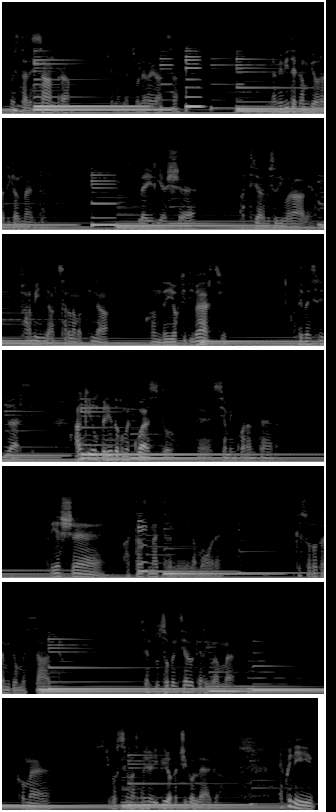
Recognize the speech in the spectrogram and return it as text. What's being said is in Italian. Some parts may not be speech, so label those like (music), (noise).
questa Alessandra, che è la mia attuale ragazza, la mia vita cambiò radicalmente. Lei riesce a tirarmi su di morale, a farmi alzare la mattina con degli occhi diversi, con dei pensieri diversi, anche in un periodo come questo, che siamo in quarantena, riesce a trasmettermi l'amore, anche solo tramite un messaggio. Sento il suo pensiero che arriva a me, come se ci fosse una specie di filo che ci collega. E quindi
